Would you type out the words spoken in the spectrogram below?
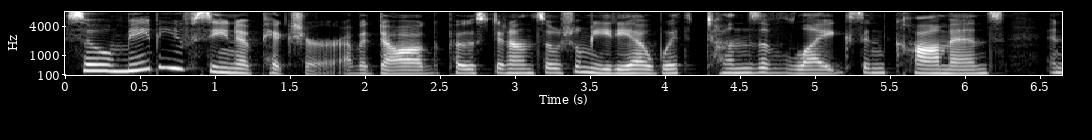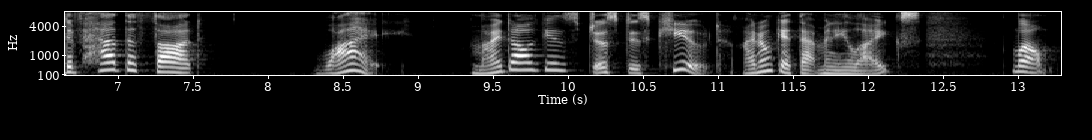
So maybe you've seen a picture of a dog posted on social media with tons of likes and comments and have had the thought, why? My dog is just as cute. I don't get that many likes. Well,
